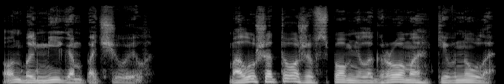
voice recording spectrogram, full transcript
он бы мигом почуял. Малуша тоже вспомнила грома, кивнула.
